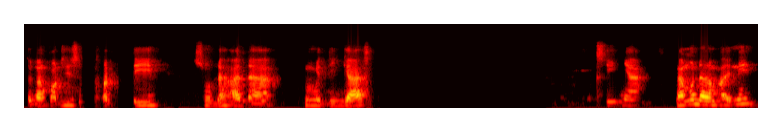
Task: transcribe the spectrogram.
dengan kondisi seperti sudah ada mitigasinya, namun dalam hal ini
